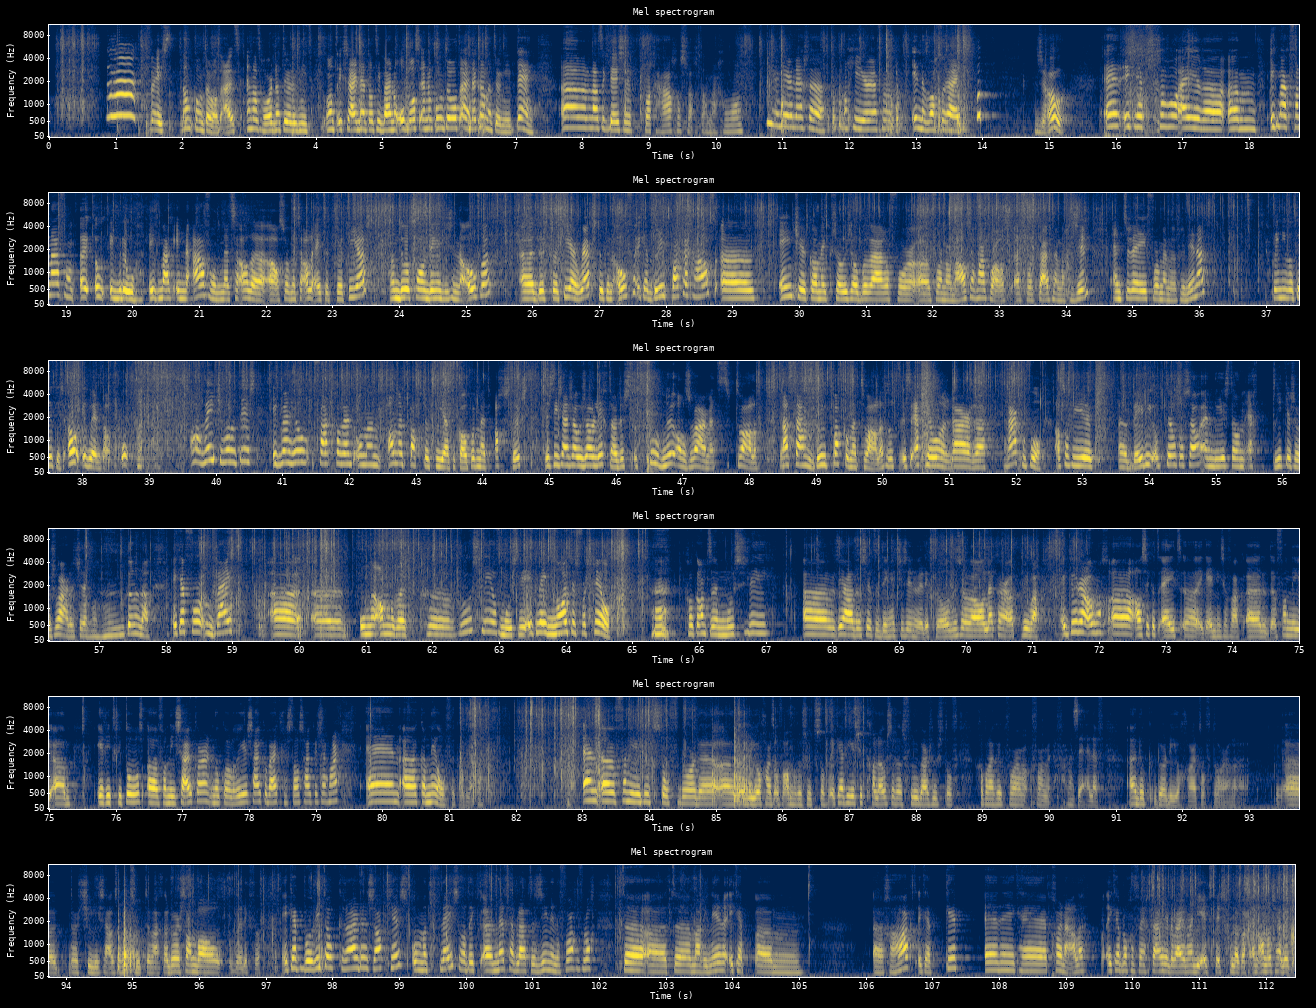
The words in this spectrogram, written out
Ah, feest. Dan komt er wat uit. En dat hoort natuurlijk niet. Want ik zei net dat hij bijna op was en dan komt er wat uit. Dat kan natuurlijk niet. Dang. Uh, laat ik deze pak hagelslag dan maar gewoon hier neerleggen. Mag je hier even in de wachterij. Hop. Zo. En ik heb scharreleieren. Um, ik maak vanavond, uh, oh, ik bedoel, ik maak in de avond met z'n allen, als we met z'n allen eten tortillas. Dan doe ik gewoon dingetjes in de oven. Uh, de tortilla wraps doe ik in oven. Ik heb drie pakken gehad. Uh, eentje kan ik sowieso bewaren voor, uh, voor normaal, zeg maar. Voor, als, voor thuis met mijn gezin. En twee voor met mijn vriendinnen. Ik weet niet wat dit is. Oh, ik weet het al. Oh. oh, weet je wat het is? Ik ben heel vaak gewend om een ander pak tortilla te kopen met acht stuks. Dus die zijn sowieso lichter. Dus het voelt nu al zwaar met 12. Laat staan drie pakken met 12. Dat is echt heel een raar, raar gevoel. Alsof je je baby optilt of zo. En die is dan echt drie keer zo zwaar. Dat je denkt van, hoe kan dat nou? Ik heb voor ontbijt uh, onder andere kroesli of muesli. Ik weet nooit het verschil. Huh, krokante muesli. Uh, ja, er zitten dingetjes in, weet ik veel. Dat is wel lekker, prima. Ik doe daar ook nog, als ik het eet, ik eet niet zo vaak, van die um, erythritol, van die suiker, 0 calorieën suiker bij, kristalsuiker zeg maar. En kaneel vind ik ook lekker. En uh, van die zoetstof door de, uh, door de yoghurt of andere zoetstof. Ik heb hier sucralose, dat is vloeibaar zoetstof. Gebruik ik voor, voor, voor mezelf. Uh, doe ik door de yoghurt of door, door chili saus om het zoet te maken. Door sambal, weet ik veel. Ik heb burrito kruidenzakjes om het vlees wat ik net heb laten zien in de vorige vlog te, te marineren. Ik heb um, gehakt, ik heb kip en ik heb garnalen. Ik heb nog een vegetariër erbij, maar die eet vis gelukkig. En anders heb ik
